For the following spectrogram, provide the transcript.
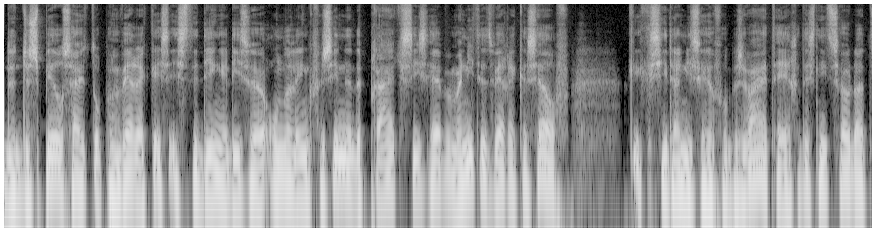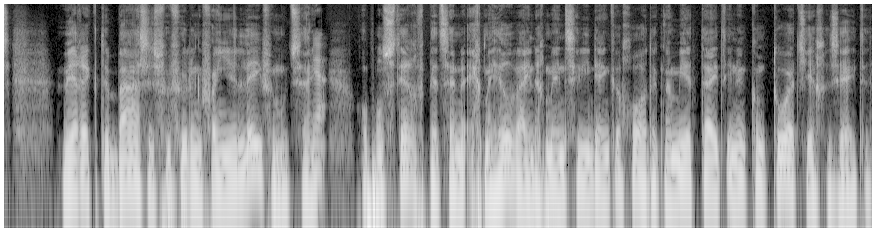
de, de speelsheid op een werk is, is de dingen die ze onderling verzinnen, de praatjes die ze hebben, maar niet het werken zelf. Ik, ik zie daar niet zo heel veel bezwaar tegen. Het is niet zo dat werk de basisvervulling van je leven moet zijn. Ja. Op ons sterfbed zijn er echt maar heel weinig mensen die denken: Goh, had ik maar meer tijd in een kantoortje gezeten.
